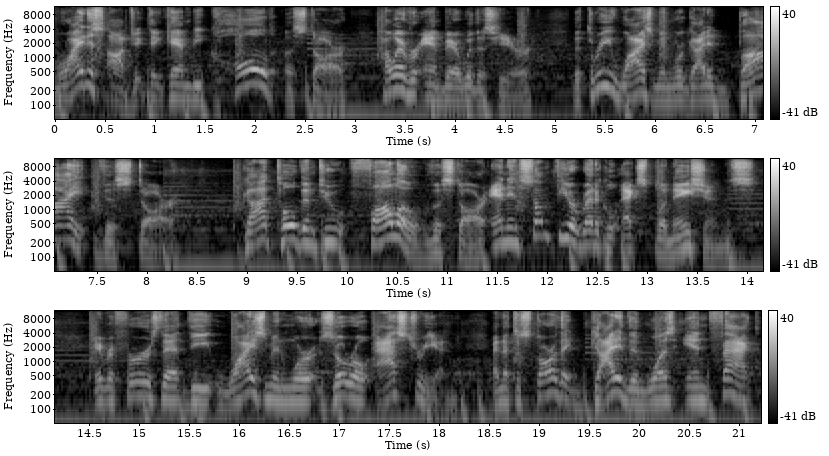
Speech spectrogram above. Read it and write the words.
brightest object that can be called a star. However, and bear with us here, the three wise men were guided by this star. God told them to follow the star, and in some theoretical explanations, it refers that the wise men were Zoroastrian and that the star that guided them was in fact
